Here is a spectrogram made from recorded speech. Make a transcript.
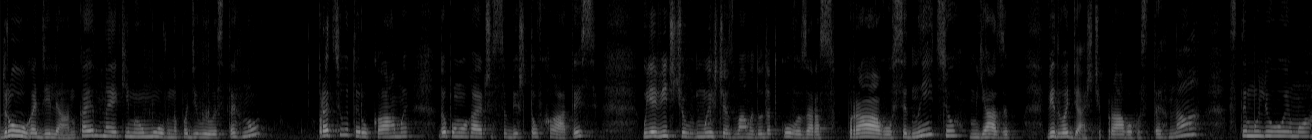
Друга ділянка, на якій ми умовно поділили стегно. Працюйте руками, допомагаючи собі штовхатись. Уявіть, що ми ще з вами додатково зараз праву сідницю, м'язи відводящі правого стегна стимулюємо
